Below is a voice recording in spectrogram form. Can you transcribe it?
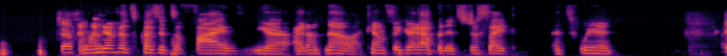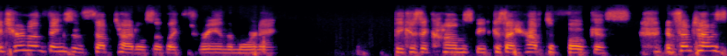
yeah, Definitely. I wonder if it's because it's a five year. I don't know. I can't figure it out, but it's just like it's weird. I turn on things with subtitles at like three in the morning because it comes because I have to focus. And sometimes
